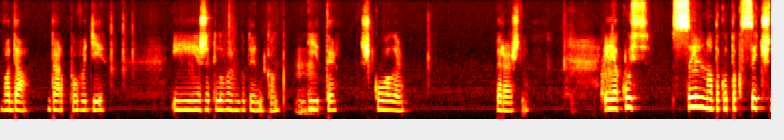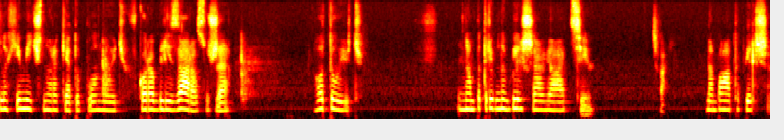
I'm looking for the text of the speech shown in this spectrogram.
вода, удар по воді і житловим будинкам, Мгм. діти, школи. Обережно. І якусь сильно таку токсичну хімічну ракету планують в кораблі зараз уже готують. Нам потрібно більше авіації. Набагато більше.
